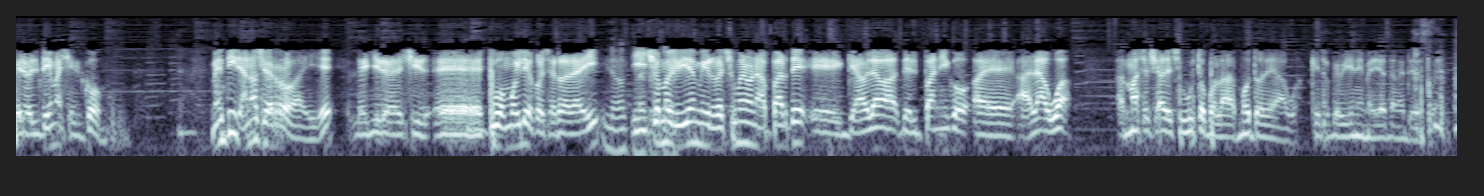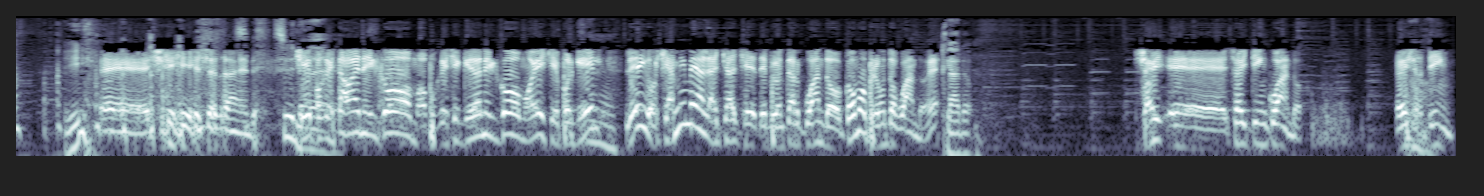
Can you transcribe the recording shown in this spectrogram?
Pero el tema es el cómo. Mentira, no cerró ahí, ¿eh? Le quiero decir, eh, estuvo muy lejos de cerrar ahí. No, y yo me olvidé en mi resumen una parte eh, que hablaba del pánico eh, al agua, más allá de su gusto por la moto de agua, que es lo que viene inmediatamente después. ¿Y? Eh, sí, exactamente. Sí, porque estaba en el cómo, porque se quedó en el cómo ese, porque él, le digo, si a mí me da la chance de preguntar cuándo o cómo, pregunto cuándo, ¿eh? Claro. Soy, eh, soy Tim Cuando. Eso, Tim,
